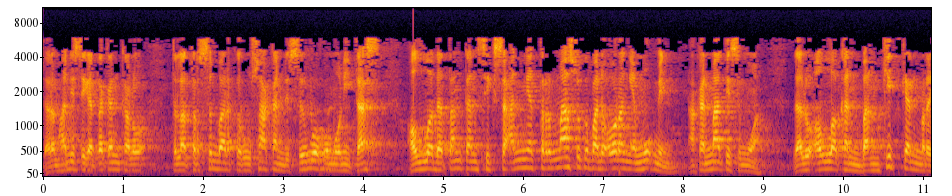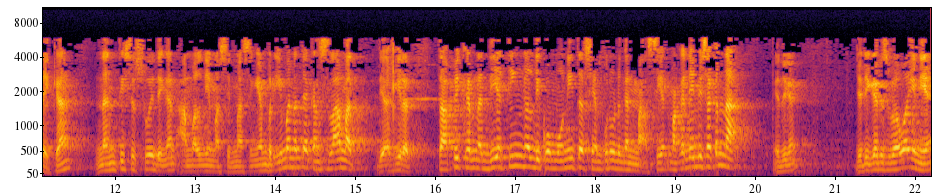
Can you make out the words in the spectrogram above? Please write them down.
Dalam hadis dikatakan kalau telah tersebar kerusakan di sebuah komunitas, Allah datangkan siksaannya termasuk kepada orang yang mukmin akan mati semua. Lalu Allah akan bangkitkan mereka nanti sesuai dengan amalnya masing-masing. Yang beriman nanti akan selamat di akhirat. Tapi karena dia tinggal di komunitas yang penuh dengan maksiat, maka dia bisa kena. Gitu kan? Jadi garis bawah ini ya,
